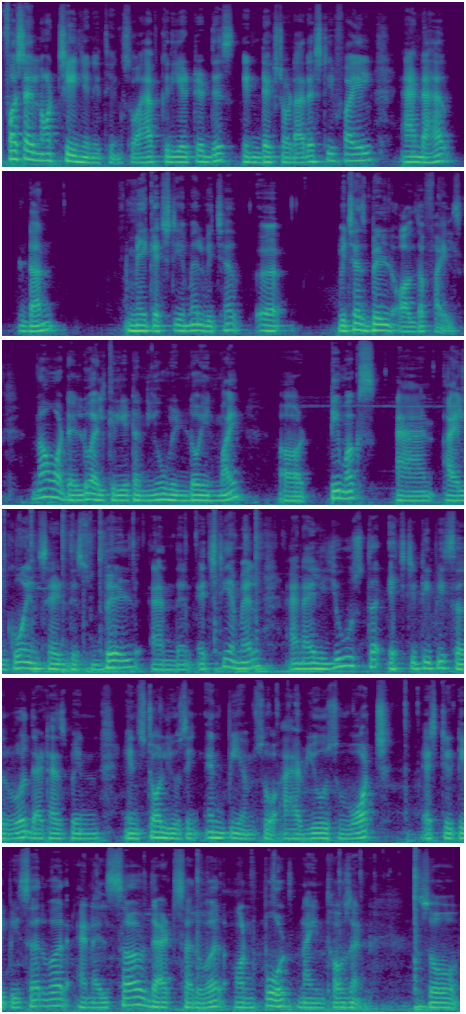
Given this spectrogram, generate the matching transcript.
first i'll not change anything. So i have created this index.rst file and i have done make html which have uh, which has built all the files. Now what i'll do i'll create a new window in my uh, tmux and I'll go inside this build and then HTML and I'll use the HTTP server that has been installed using npm so I have used watch HTTP server and I'll serve that server on port 9000. So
